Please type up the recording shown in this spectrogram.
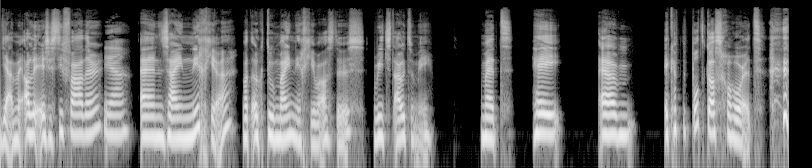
ja, mijn allereerste stiefvader. ja. En zijn nichtje, wat ook toen mijn nichtje was dus, reached out to me. Met, hey, ehm, ik heb de podcast gehoord.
